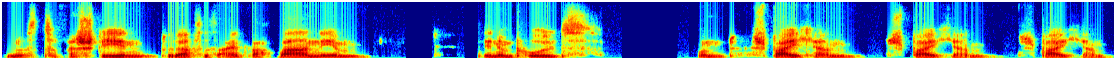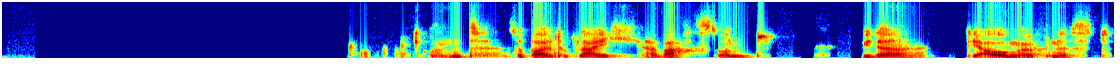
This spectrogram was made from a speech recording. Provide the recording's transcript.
um es zu verstehen. Du darfst es einfach wahrnehmen, den Impuls und speichern, speichern, speichern. Und sobald du gleich erwachst und wieder die Augen öffnest,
